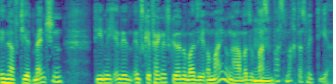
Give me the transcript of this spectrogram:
inhaftiert Menschen, die nicht in den, ins Gefängnis gehören, nur weil sie ihre Meinung haben. Also was, was macht das mit dir?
